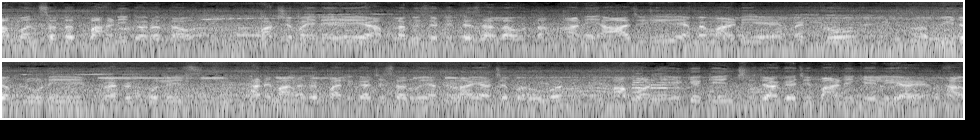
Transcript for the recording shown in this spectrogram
आपण सतत पाहणी करत आहोत. मागचे महिनेही आपला व्हिजिट इथे झाला होता आणि आजही M M R D A metro P W D traffic police Thane महानगरपालिकाची सर्व यंत्रणा याच्याबरोबर आपण एक एक इंच जागेची पाहणी केली आहे. हा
